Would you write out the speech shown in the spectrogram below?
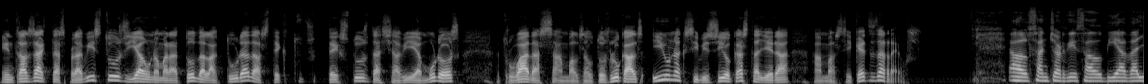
Entre els actes previstos hi ha una marató de lectura dels textos, textos de Xavier Amorós, trobades amb els autors locals i una exhibició castellera amb els xiquets de Reus. El Sant Jordi és el dia del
